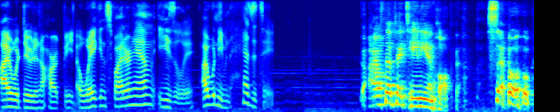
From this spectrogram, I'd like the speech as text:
I would do it in a heartbeat. Awaken Spider Ham easily. I wouldn't even hesitate. I also have Titanium Hulk though, so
